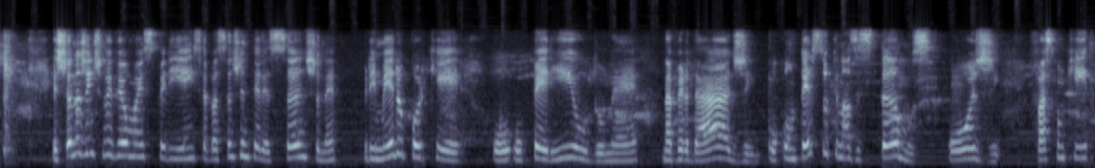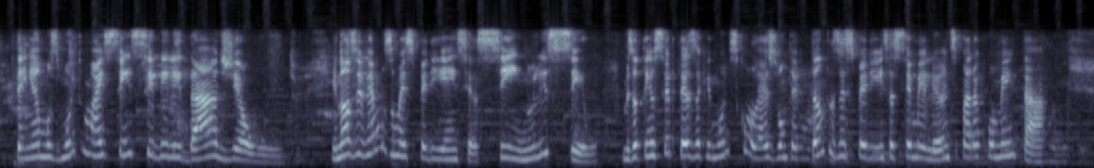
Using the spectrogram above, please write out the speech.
Este ano a gente viveu uma experiência bastante interessante, né? Primeiro porque o, o período, né? Na verdade, o contexto que nós estamos hoje faz com que tenhamos muito mais sensibilidade ao outro. E nós vivemos uma experiência assim no liceu, mas eu tenho certeza que muitos colégios vão ter tantas experiências semelhantes para comentar.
